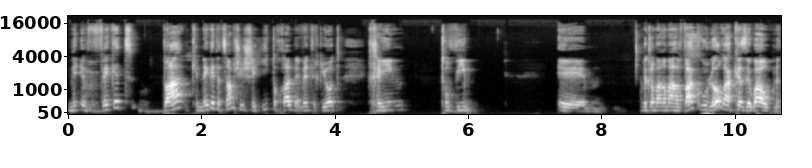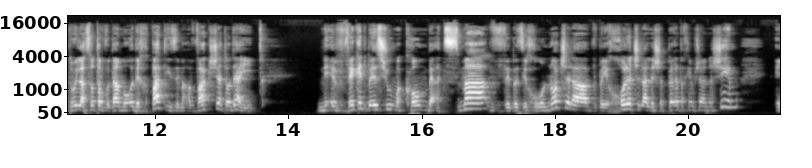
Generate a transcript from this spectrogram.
נאבקת בה כנגד עצמה בשביל שהיא תוכל באמת לחיות חיים טובים. אמ, וכלומר המאבק הוא לא רק כזה וואו נתנו לי לעשות עבודה מאוד אכפת לי זה מאבק שאתה יודע היא נאבקת באיזשהו מקום בעצמה ובזיכרונות שלה וביכולת שלה לשפר את החיים של האנשים אמ,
